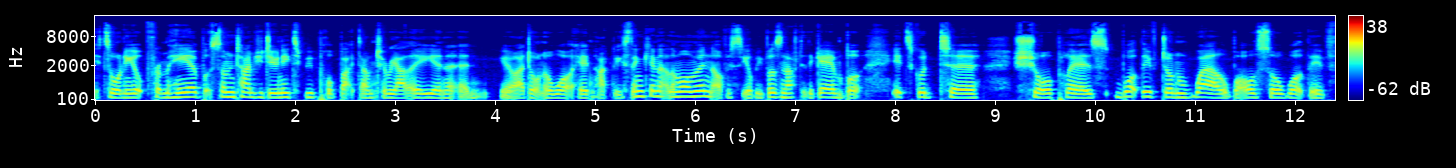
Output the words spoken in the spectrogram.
it's only up from here, but sometimes you do need to be pulled back down to reality. And, and you know, I don't know what Hayden Hackney's thinking at the moment. Obviously, he'll be buzzing after the game, but it's good to show players what they've done well, but also what they've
